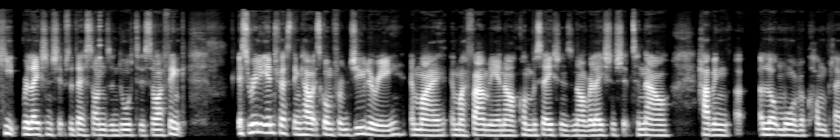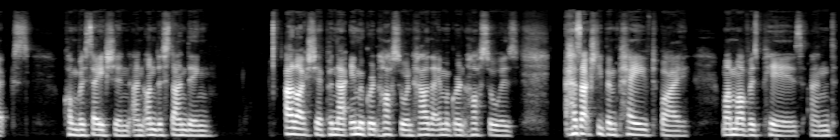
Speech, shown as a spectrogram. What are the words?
keep relationships with their sons and daughters. So I think it's really interesting how it's gone from jewelry in my in my family and our conversations and our relationship to now having a, a lot more of a complex conversation and understanding allyship and that immigrant hustle and how that immigrant hustle is has actually been paved by my mother's peers and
